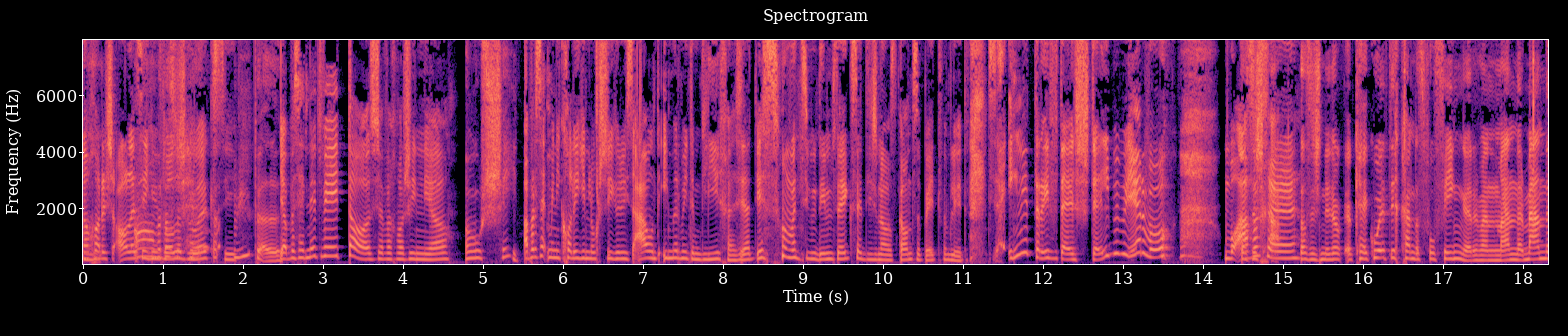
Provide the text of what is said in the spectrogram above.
nachher ist alles Ah, irgendwie voller Blut echt gewesen. übel. Ja, aber es hat nicht weh getan. Es ist einfach wahrscheinlich, ja. Oh shit. Aber es hat meine Kollegin lustigerweise auch und immer mit dem Gleichen. Sie hat jetzt so, wenn sie mit ihm Sex hat, ist noch das ganze Bett verblüht. Sie sagt, irgendwie trifft er eine Stelle bei mir, wo, wo Das einfach, ist, äh, das ist nicht okay. okay. Gut, ich kenne das von Fingern. Wenn Männer, Männer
